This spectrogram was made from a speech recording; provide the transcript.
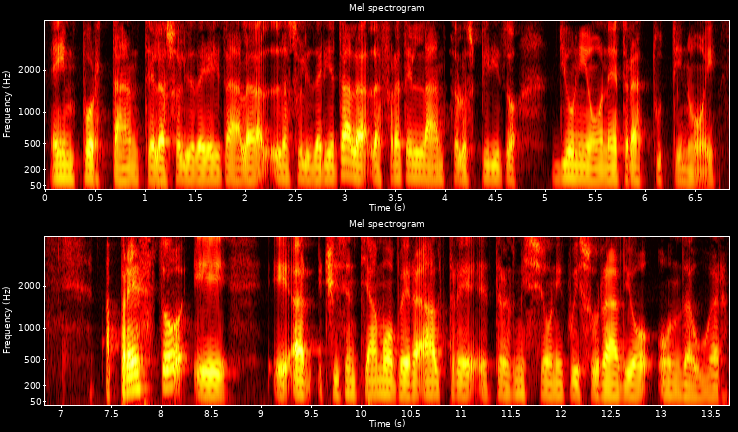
è importante la solidarietà, la, la solidarietà, la, la fratellanza, lo spirito di unione tra tutti noi. A presto e, e a, ci sentiamo per altre eh, trasmissioni qui su Radio Onda Uer.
